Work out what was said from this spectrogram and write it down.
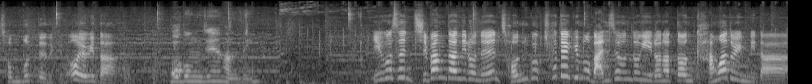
전봇대 느낌. 어 여기다. 유봉진 선생. 이곳은 지방 단위로는 전국 최대 규모 만세 운동이 일어났던 강화도입니다.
